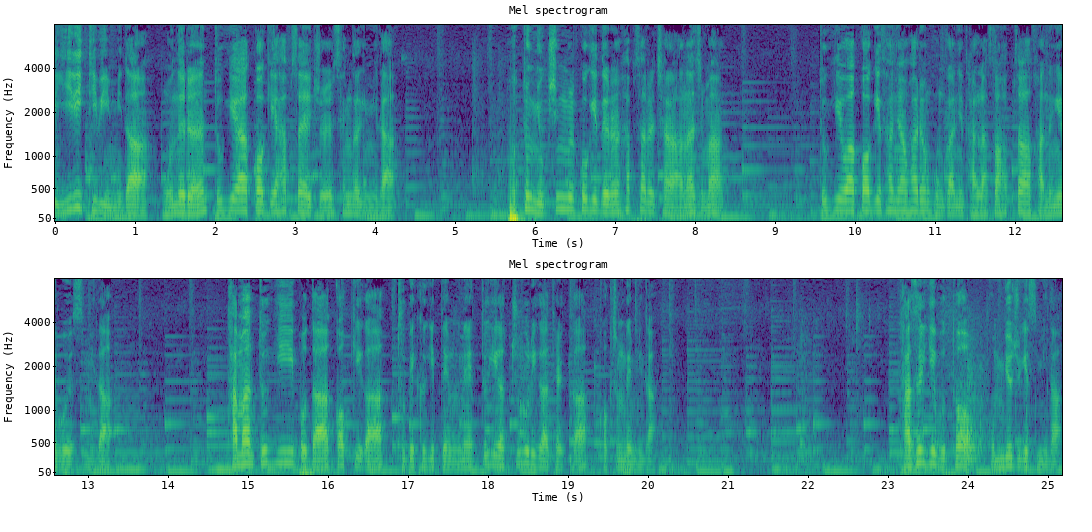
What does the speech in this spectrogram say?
이리TV입니다. 오늘은 뚜기와 꺼기 합사해줄 생각입니다. 보통 육식 물 고기들은 합사를 잘 안하지만 뚜기와 꺼기 사냥 활용 공간이 달라서 합사가 가능해 보였습니다. 다만 뚜기보다 꺼기가 두 배 크기 때문에 뚜기가 쭈구리가 될까 걱정됩니다. 다슬기부터 옮겨주겠습니다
